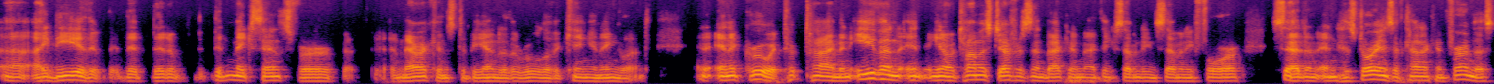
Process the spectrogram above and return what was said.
uh, idea that, that that it didn't make sense for Americans to be under the rule of a king in England, and, and it grew. It took time, and even in, you know Thomas Jefferson back in I think 1774 said, and, and historians have kind of confirmed this:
